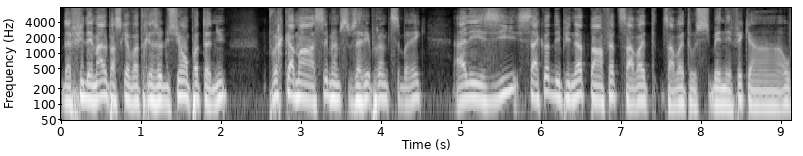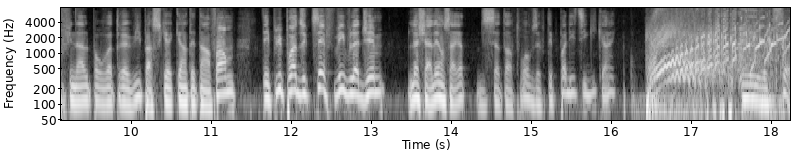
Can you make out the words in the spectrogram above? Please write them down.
de filer mal parce que votre résolution n'a pas tenu. Vous pouvez recommencer, même si vous avez pris un petit break. Allez-y, ça coûte des pinottes, puis en fait, ça va être, ça va être aussi bénéfique en- au final pour votre vie parce que quand tu es en forme, tu es plus productif. Vive le gym, le chalet, on s'arrête 17h03. Vous écoutez pas les tigui, correct? Hey, what's up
